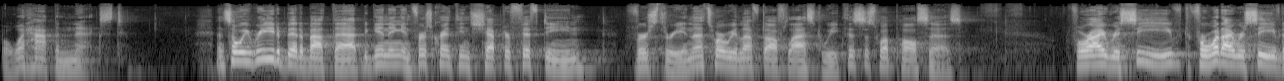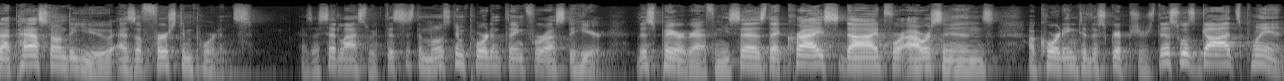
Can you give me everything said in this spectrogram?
but what happened next. And so we read a bit about that beginning in 1 Corinthians chapter 15 verse 3, and that's where we left off last week. This is what Paul says For I received, for what I received, I passed on to you as of first importance. As I said last week, this is the most important thing for us to hear. This paragraph, and he says that Christ died for our sins according to the scriptures. This was God's plan.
